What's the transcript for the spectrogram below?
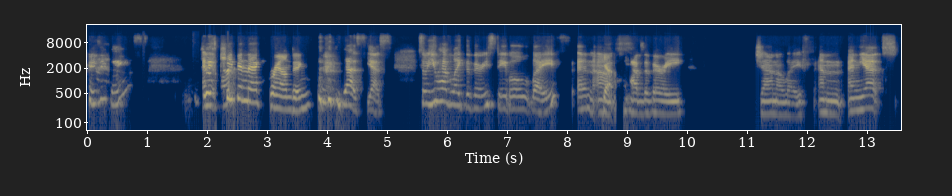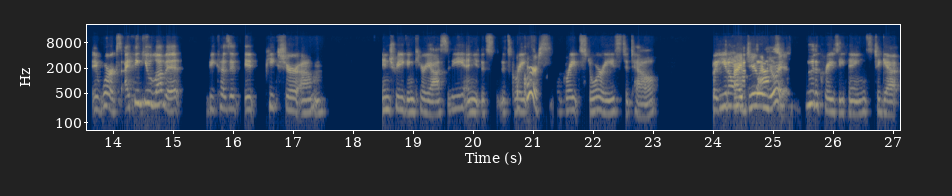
crazy things. Just keeping that grounding. yes, yes. So you have like the very stable life, and um, Yes. I have the very Jana life, and and yet it works. I think you love it because it it piques your um intrigue and curiosity, and it's it's great, course. great stories to tell. But you don't. I have do to enjoy it. Do the crazy things to get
